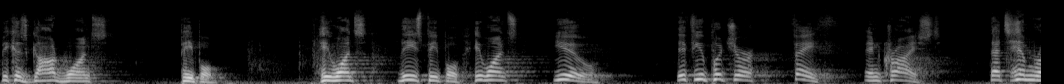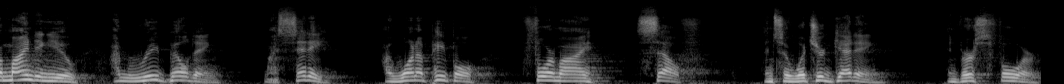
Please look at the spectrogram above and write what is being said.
because God wants people. He wants these people. He wants you. If you put your faith in Christ, that's Him reminding you, I'm rebuilding my city. I want a people for myself. And so, what you're getting in verse 4,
